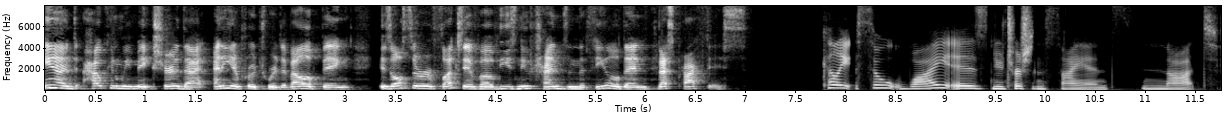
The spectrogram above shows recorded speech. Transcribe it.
and how can we make sure that any approach we're developing is also reflective of these new trends in the field and best practice? Kelly, so why is nutrition science not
